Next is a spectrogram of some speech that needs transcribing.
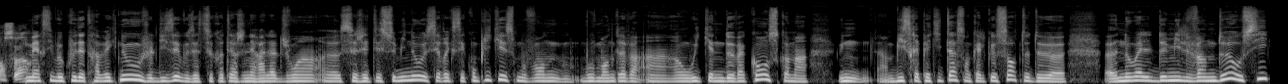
Bonsoir. Merci beaucoup d'être avec nous. Je le disais, vous êtes secrétaire général adjoint euh, CGT Semino. C'est vrai que c'est compliqué ce mouvement, mouvement de grève, un, un week-end de vacances, comme un, une, un bis repetitas en quelque sorte de euh, Noël 2022 aussi.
